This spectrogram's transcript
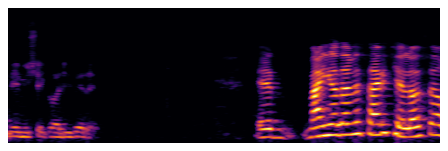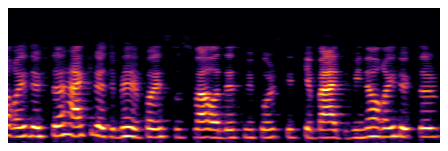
نمیشه گالی بره. من یادم سر کلاس آقای دکتر حکی راجع به هفایستوس و حادث می‌پرسید که بدبینه آقای دکتر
